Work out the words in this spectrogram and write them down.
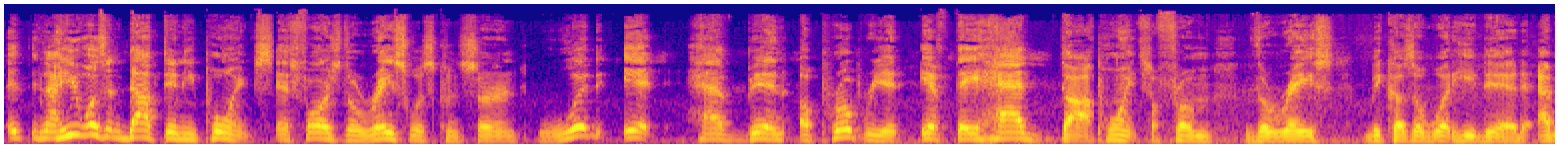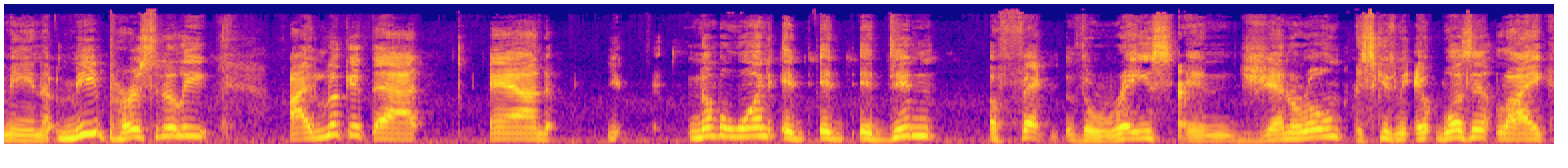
it, now he wasn't docked any points as far as the race was concerned. Would it have been appropriate if they had docked points from the race because of what he did? I mean, me personally, I look at that and number one, it it, it didn't affect the race in general. Excuse me. It wasn't like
